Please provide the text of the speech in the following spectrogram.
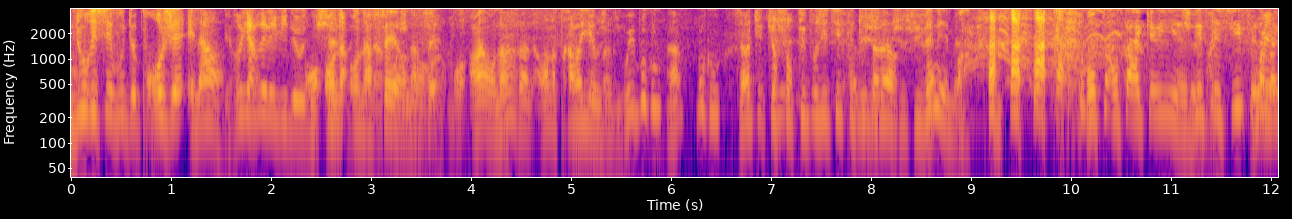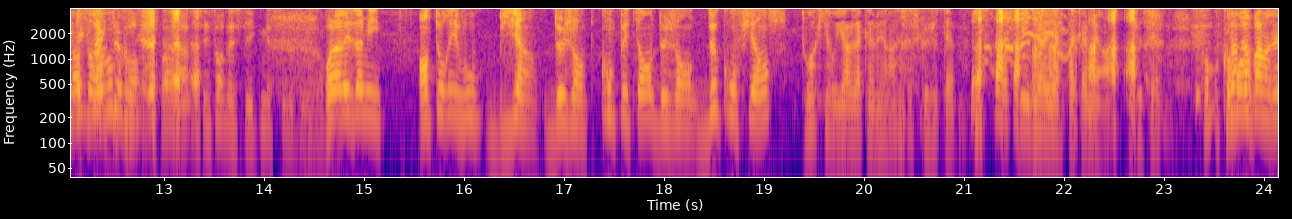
Nourrissez-vous de projets. Et là, Et regardez les vidéos de on, Michel. on a, on là, fait, on a fait, on, hein, on a, Hein fait- on a travaillé aujourd'hui. Oui, beaucoup. Hein beaucoup. Ça va, tu, tu ressors plus positif que Ah, tout à l'heure. Je suis veiné, même. On t'a- on accueilli euh, Je dépressif et là Oui, maintenant ça va beaucoup. Voilà, c'est fantastique. Merci beaucoup, les enfants. Voilà les amis, entourez-vous bien de gens compétents, de gens de confiance. Toi qui regardes la caméra, sache que je t'aime. Toi qui es derrière ta caméra, je t'aime. Com- Comment pardon,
